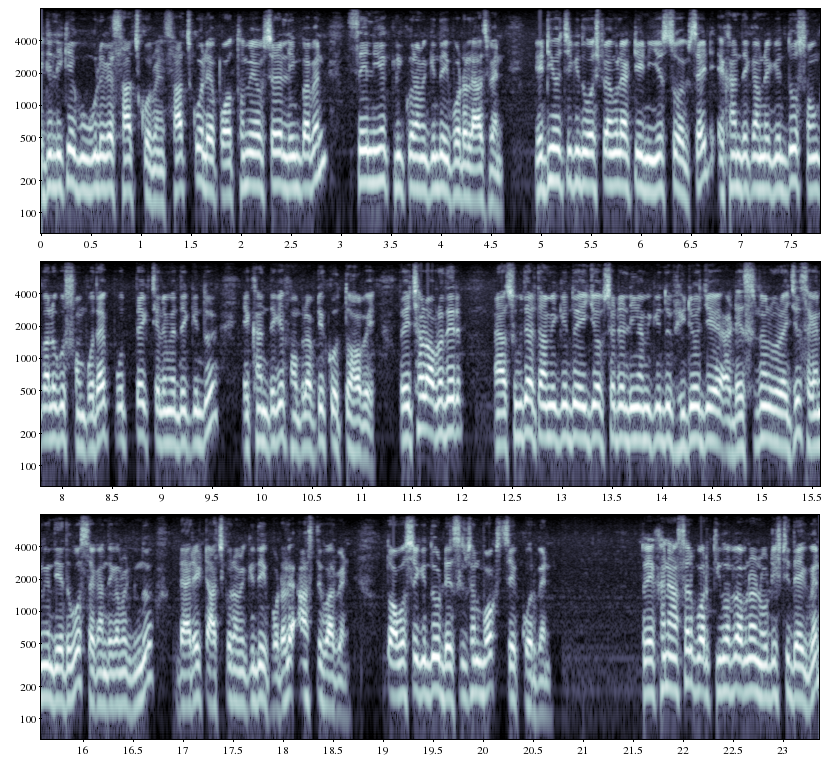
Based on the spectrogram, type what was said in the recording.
এটি লিখে গুগলে গিয়ে সার্চ করবেন। সার্চ করলে প্রথমে ওয়েবসাইটের লিঙ্ক পাবেন। সেই লিঙ্কে ক্লিক করে আমি কিন্তু এই পোর্টালে আসবেন। এটি হচ্ছে কিন্তু ওয়েস্ট বেঙ্গলের একটি নিজস্ব ওয়েবসাইট এখান থেকে আমরা কিন্তু সংখ্যালঘু সম্প্রদায়, প্রত্যেক ছেলেমেয়েদের কিন্তু এখান থেকে ফর্ম ফিল করতে হবে। তো এছাড়াও আপনাদের সুবিধার্থে আমি কিন্তু এই যে ওয়েবসাইটের লিঙ্ক আমি কিন্তু ভিডিও যে ডেসক্রিপশন রয়েছে, সেখানে দিয়ে দেবো। সেখান থেকে আমরা কিন্তু ডাইরেক্ট টাচ করে আমি কিন্তু এই পোর্টালে আসতে পারবেন। তো অবশ্যই কিন্তু ডেসক্রিপশন বক্স চেক করবেন। তো এখানে আসার পর কীভাবে আপনারা নোটিশটি দেখবেন?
